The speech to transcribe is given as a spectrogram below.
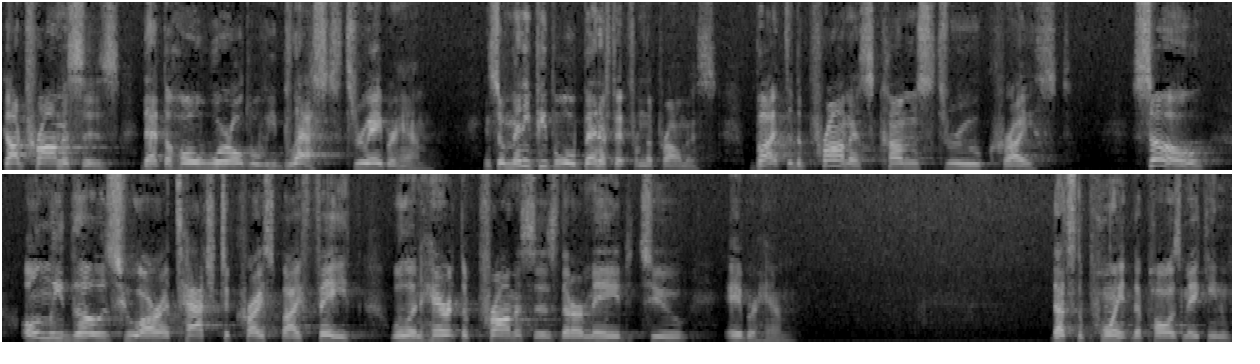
God promises that the whole world will be blessed through Abraham. And so many people will benefit from the promise, but the promise comes through Christ. So, only those who are attached to Christ by faith will inherit the promises that are made to Abraham. That's the point that Paul is making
